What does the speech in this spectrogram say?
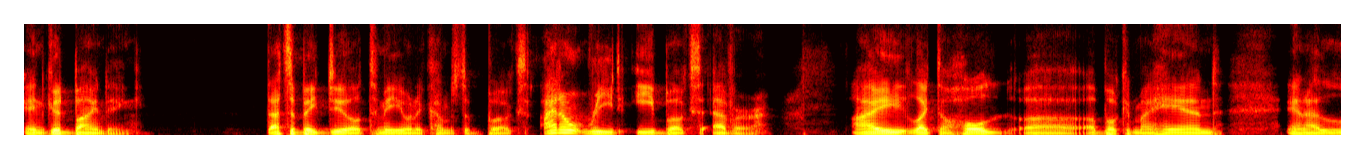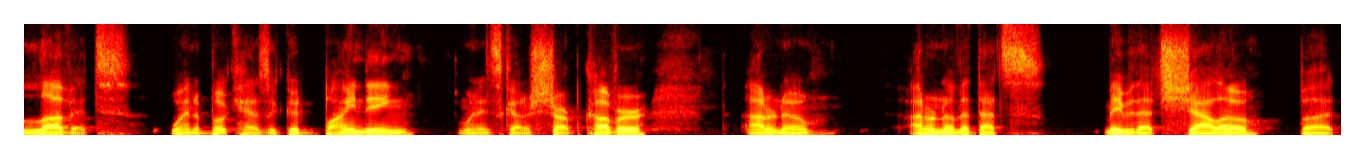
And good binding. That's a big deal to me when it comes to books. I don't read ebooks ever. I like to hold uh, a book in my hand, and I love it when a book has a good binding, when it's got a sharp cover. I don't know. I don't know that that's maybe that's shallow, but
